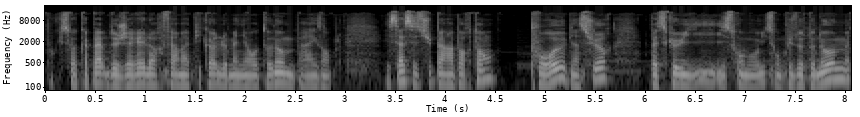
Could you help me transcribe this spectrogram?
pour qu'ils soient capables de gérer leur ferme apicole de manière autonome, par exemple. Et ça, c'est super important pour eux, bien sûr, parce qu'ils ils sont plus autonomes,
